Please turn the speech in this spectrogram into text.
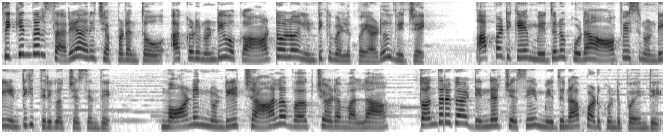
సికిందర్ సరే అని చెప్పడంతో అక్కడి నుండి ఒక ఆటోలో ఇంటికి వెళ్ళిపోయాడు విజయ్. అప్పటికే మిథును కూడా ఆఫీసు నుండి ఇంటికి తిరిగొచ్చేసింది. మార్నింగ్ నుండి చాలా వర్క్ చేయడం వల్ల తొందరగా డిన్నర్ చేసి మిథున పడుకుండిపోయింది.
